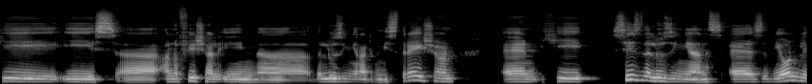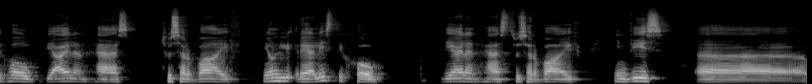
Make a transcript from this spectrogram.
he is an official in the Lusignan administration, and he sees the Lusignans as the only hope the island has to survive, the only realistic hope the island has to survive in this uh,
